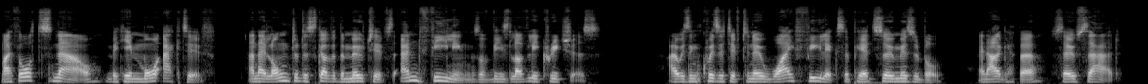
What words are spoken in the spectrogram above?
My thoughts now became more active, and I longed to discover the motives and feelings of these lovely creatures. I was inquisitive to know why Felix appeared so miserable, and Agatha so sad.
